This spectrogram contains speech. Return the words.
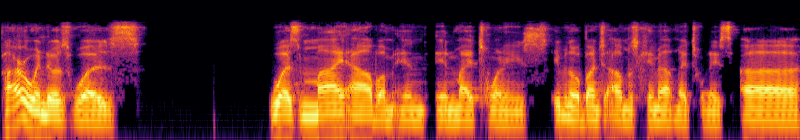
Power Windows was was my album in in my 20s even though a bunch of albums came out in my 20s uh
